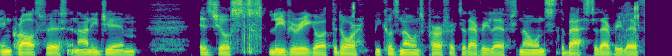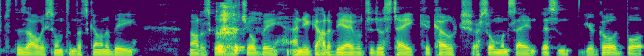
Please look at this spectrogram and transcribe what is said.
in CrossFit in any gym is just leave your ego at the door because no one's perfect at every lift. No one's the best at every lift. There's always something that's going to be not as good as it should be. And you got to be able to just take a coach or someone saying, listen, you're good, but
